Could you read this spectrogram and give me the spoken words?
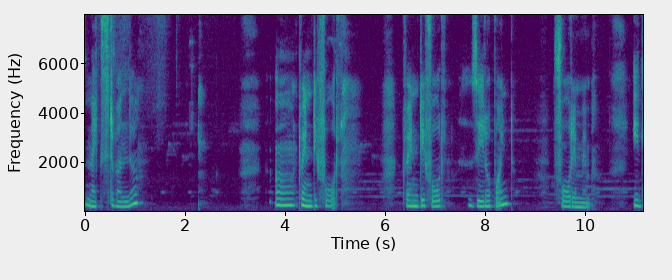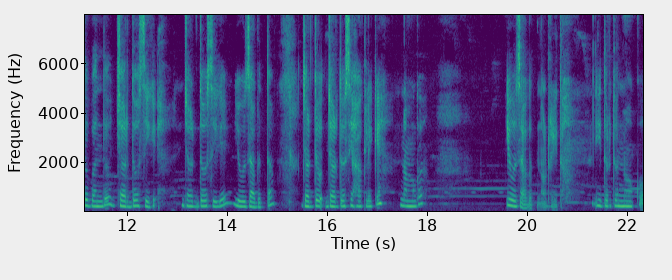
ನೆಕ್ಸ್ಟ್ ಬಂದು twenty four twenty four zero point four M M ಇದು ಬಂದು ಜರ್ದೋಸಿಗೆ ಜರ್ದೋಸಿಗೆ ಯೂಸ್ ಆಗುತ್ತೆ? ಜರ್ದೋ, ಜರ್ದೋಸಿ ಹಾಕಲಿಕ್ಕೆ ನಮ್ಗೆ ಯೂಸ್ ಆಗುತ್ತೆ ನೋಡಿರಿ ಇದು. ಇದ್ರದ್ದು ನೋಕು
